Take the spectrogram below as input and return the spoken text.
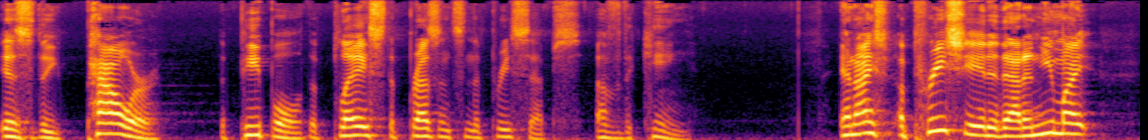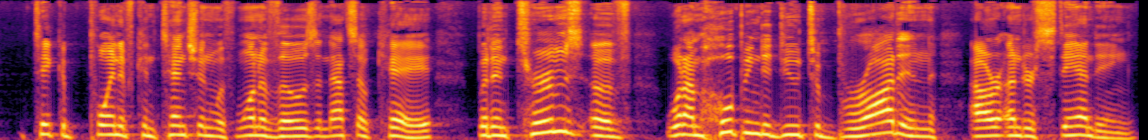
is the power, the people, the place, the presence, and the precepts of the king. And I appreciated that, and you might take a point of contention with one of those, and that's okay. But in terms of what I'm hoping to do to broaden our understanding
